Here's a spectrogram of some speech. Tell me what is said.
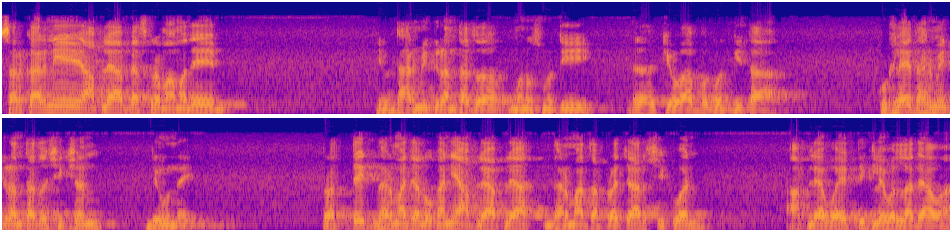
सरकारने आपल्या अभ्यासक्रमामध्ये धार्मिक ग्रंथाचं मनुस्मृती किंवा भगवद्गीता कुठल्याही धार्मिक ग्रंथाचं शिक्षण देऊ नये. प्रत्येक धर्माच्या लोकांनी आपल्या आपल्या धर्माचा प्रचार शिकवण आपल्या वैयक्तिक लेवलला द्यावा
